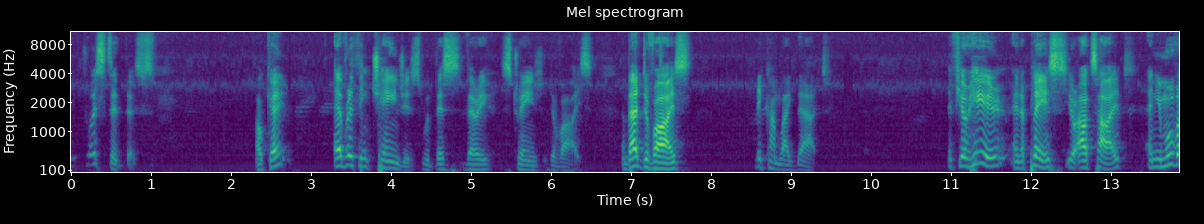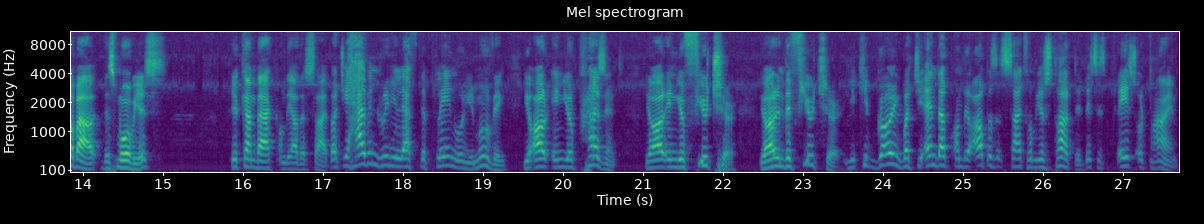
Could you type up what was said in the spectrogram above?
He twisted this. Okay? Everything changes with this very strange device. And that device become like that. If you're here in a place, you're outside, and you move about this Mobius, you come back on the other side. But you haven't really left the plane where you're moving. You are in your present. You are in your future. You are in the future. You keep going, but you end up on the opposite side from your started. This is place or time.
